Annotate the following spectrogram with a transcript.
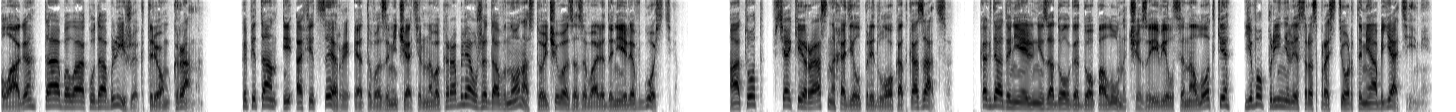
Благо, та была куда ближе к трем кранам. Капитан и офицеры этого замечательного корабля уже давно настойчиво зазывали Даниэля в гости. А тот всякий раз находил предлог отказаться. Когда Даниэль незадолго до полуночи заявился на лодке, его приняли с распростертыми объятиями,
